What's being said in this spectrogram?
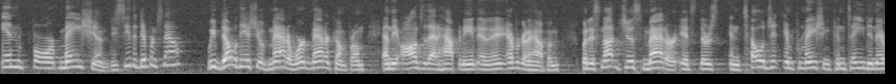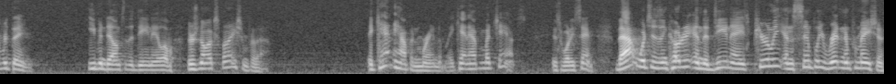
information. Do you see the difference now? We've dealt with the issue of matter, where'd matter come from, and the odds of that happening, and it ain't ever going to happen. But it's not just matter, it's there's intelligent information contained in everything, even down to the DNA level. There's no explanation for that. It can't happen randomly, it can't happen by chance is what he's saying. That which is encoded in the DNA is purely and simply written information.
